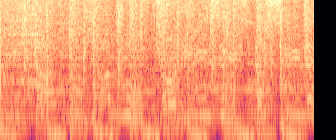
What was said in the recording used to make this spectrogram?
Στρίχτα κουμπιά μου κι ορίζεις είναι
